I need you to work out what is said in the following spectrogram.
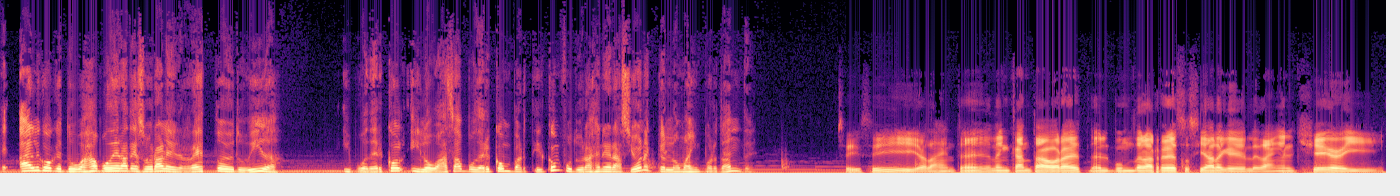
Es algo que tú vas a poder atesorar el resto de tu vida y, poder, y lo vas a poder compartir con futuras generaciones, que es lo más importante. Sí, sí, a la gente le encanta. Ahora es el boom de las redes sociales que le dan el share y,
